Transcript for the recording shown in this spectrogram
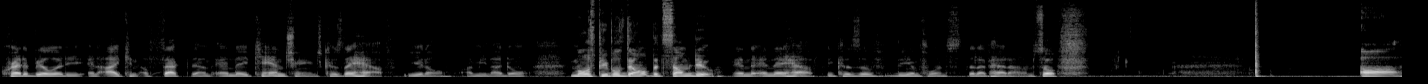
credibility and I can affect them and they can change because they have, you know. I mean, I don't, most people don't, but some do and, and they have because of the influence that I've had on them. So, uh,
